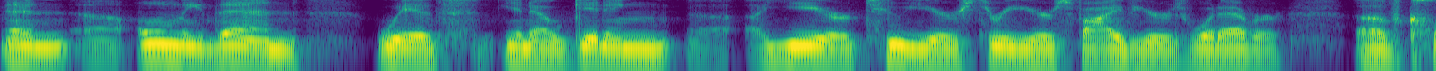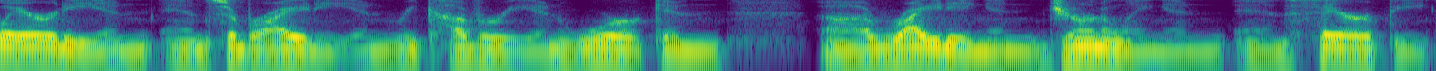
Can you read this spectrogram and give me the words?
And uh, only then, with you know, getting uh, a year, two years, three years, five years, whatever, of clarity and and sobriety and recovery and work and uh, writing and journaling and and therapy,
